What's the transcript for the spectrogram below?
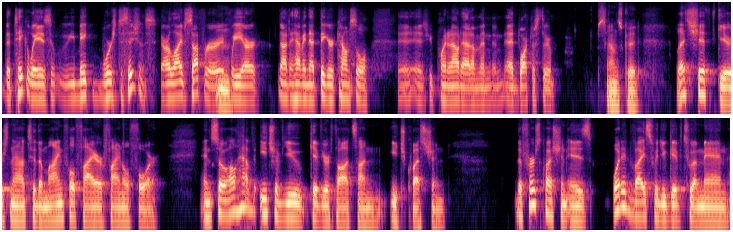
the takeaway is we make worse decisions. Our lives suffer mm. if we are not having that bigger council as you pointed out adam and, and ed walked us through. Sounds good. Let's shift gears now to the mindful fire final four and so I'll have each of you give your thoughts on each question. The first question is What advice would you give to a man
